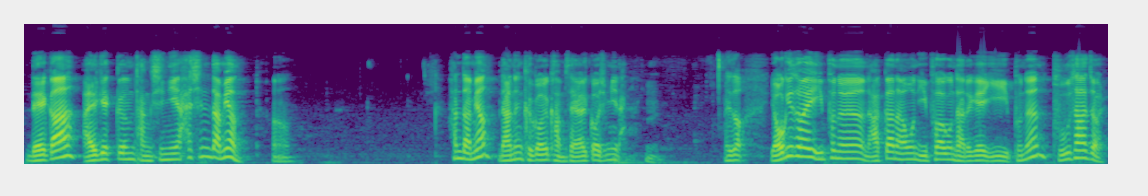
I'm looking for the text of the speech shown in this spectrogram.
내가 알게끔 당신이 하신다면 어, 한다면 나는 그걸 감사해야 할 것입니다. 음. 그래서 여기서의 if는 아까 나온 if하고는 다르게 이 if는 부사절.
